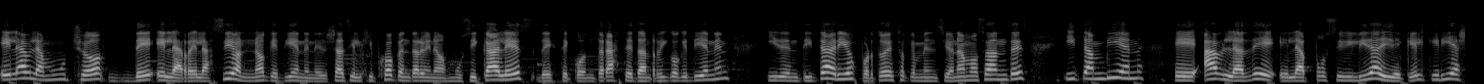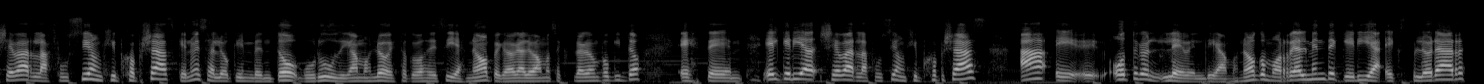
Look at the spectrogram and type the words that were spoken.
él habla mucho de eh, la relación ¿no? que tienen el jazz y el hip hop en términos musicales, de este contraste tan rico que tienen, identitarios, por todo esto que mencionamos antes, y también eh, habla de eh, la posibilidad y de que él quería llevar la fusión hip hop jazz, que no es a lo que inventó Gurú, digámoslo, esto que vos decías, ¿no? Pero ahora lo vamos a explorar un poquito. Este, él quería llevar la fusión hip hop jazz a eh, otro level, digamos, ¿no? Como realmente quería explorar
